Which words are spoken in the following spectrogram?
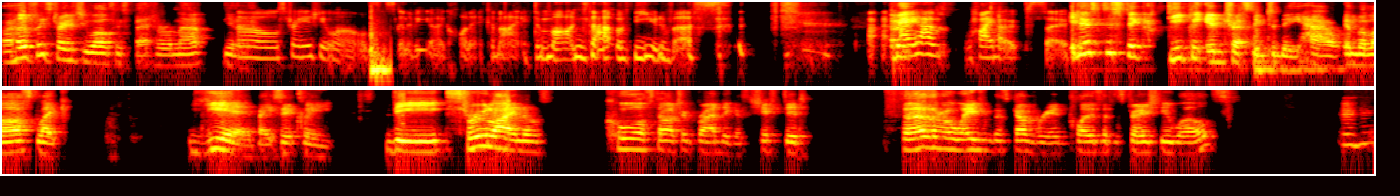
Uh, hopefully, Strange New Worlds is better on that. You know, Oh, Strange New Worlds is going to be iconic, and I demand that of the universe. I, I mean- I have high hopes. So it is distinct, deeply interesting to me how in the last like year, basically, the through line of core Star Trek branding has shifted further away from Discovery and closer to Strange New Worlds. hmm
